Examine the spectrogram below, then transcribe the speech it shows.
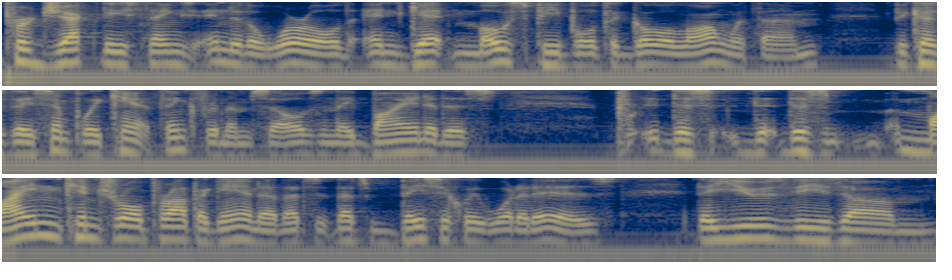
project these things into the world and get most people to go along with them because they simply can't think for themselves and they buy into this this this mind control propaganda. That's that's basically what it is. They use these um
